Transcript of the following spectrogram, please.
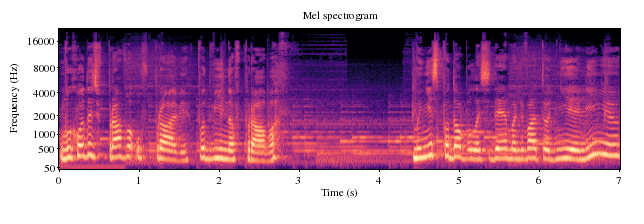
Виходить вправа у вправі, подвійна вправа. Мені сподобалась ідея малювати однією лінією,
